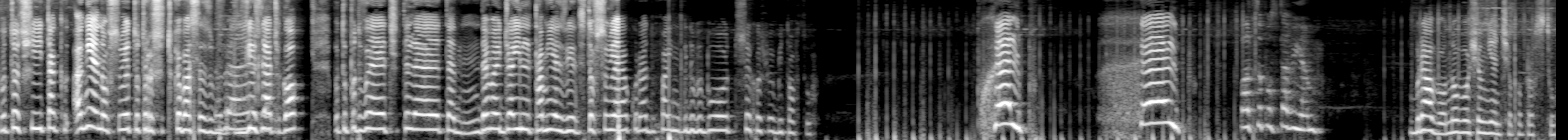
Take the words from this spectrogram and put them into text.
Bo to ci tak... A nie, no w sumie to troszeczkę ma sens. Dobra, Wiesz lecę. dlaczego? Bo to podwoja ci tyle ten damage'a ile tam jest, więc to w sumie akurat fajnie gdyby było trzech ośmiobitowców. Help! Help! Patrz co postawiłem. Brawo, nowe osiągnięcie po prostu.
